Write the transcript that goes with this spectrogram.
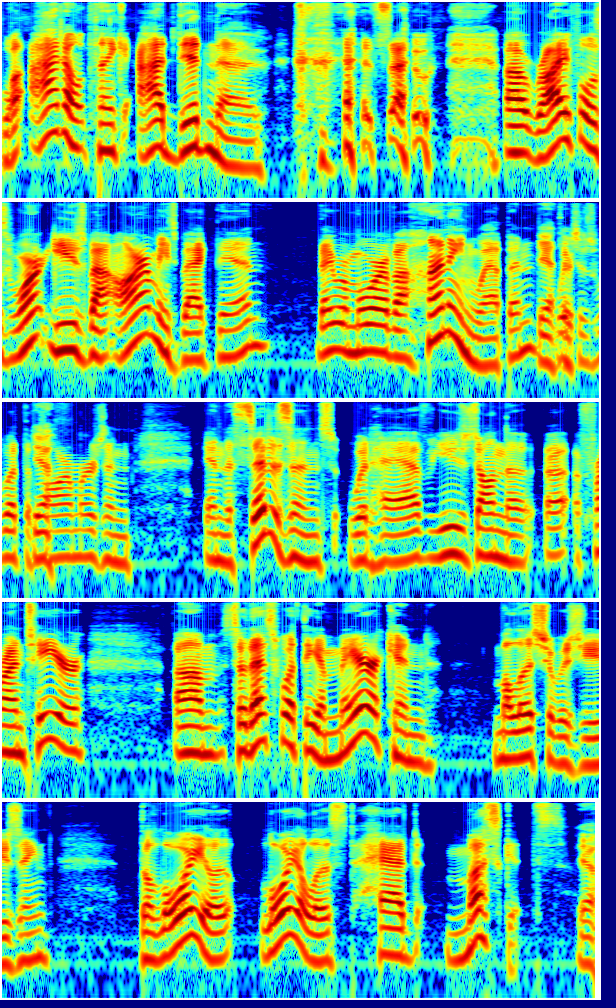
Well, I don't think I did know. so, uh, rifles weren't used by armies back then. They were more of a hunting weapon, Yeah, which is what the yeah. farmers and and the citizens would have used on the uh, frontier. Um, so that's what the American militia was using. The loyal loyalists had muskets. Yeah.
